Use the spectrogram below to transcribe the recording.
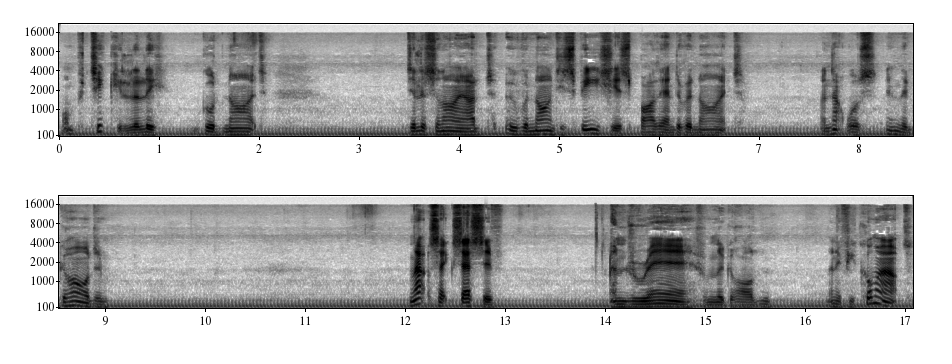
one particularly good night Dillis and I had over 90 species by the end of a night and that was in the garden and that's excessive and rare from the garden and if you come out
